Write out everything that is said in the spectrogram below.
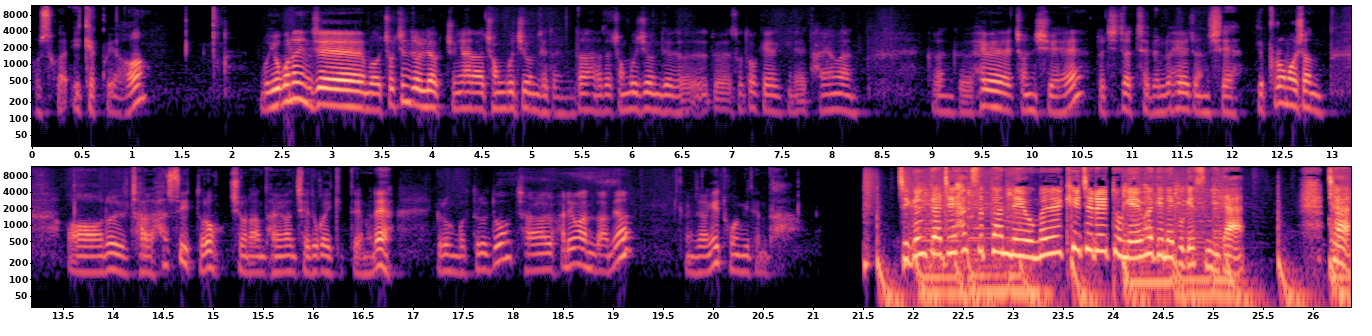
볼 수가 있겠고요. 뭐 요거는 이제 뭐 촉진 전략 중에 하나 정부 지원 제도입니다. 그래서 정부 지원 제도에서도 굉장히 다양한 그런 그 해외 전시회 또 지자체별로 해외 전시회 이 프로모션을 잘 할 수 있도록 지원하는 다양한 제도가 있기 때문에 이런 것들도 잘 활용한다면 굉장히 도움이 된다. 지금까지 학습한 내용을 퀴즈를 통해 확인해 보겠습니다. 자,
